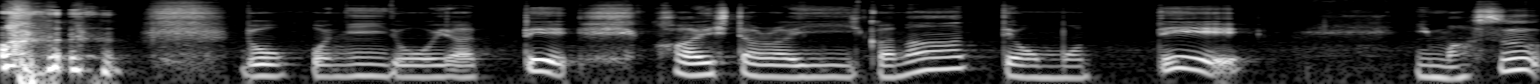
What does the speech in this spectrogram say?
どこにどうやって返したらいいかなって思っています。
